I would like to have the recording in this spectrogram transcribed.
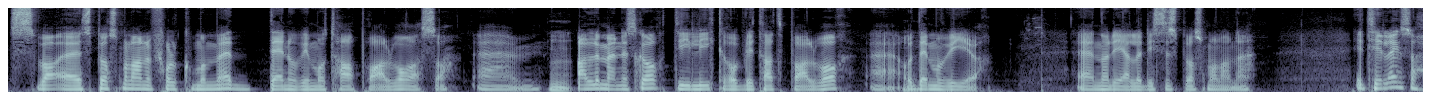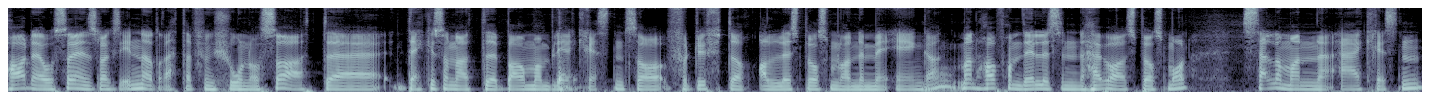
Sva- eh, spørsmålene folk kommer med, det er noe vi må ta på alvor, altså. Eh, Alle mennesker de liker å bli tatt på alvor, uh, og det må vi gjøre uh, når det gjelder disse spørsmålene. I tillegg så har det også en slags innadretta funksjon også, at eh, det er ikke sånn at eh, bare man blir kristen, så fordufter alle spørsmålene med en gang. Man har fremdeles en haug av spørsmål, selv om man er kristen.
